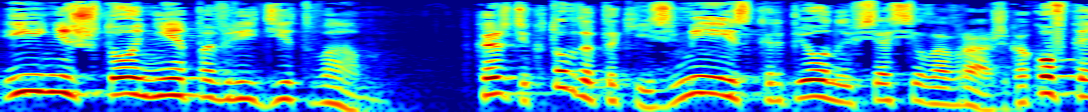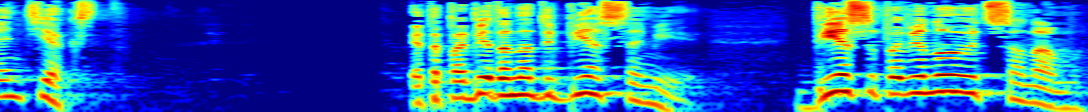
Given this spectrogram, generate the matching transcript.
и ничто не повредит вам». Скажите, кто это такие змеи, скорпионы вся сила вражья? Каков контекст? Это победа над бесами – Бесы повинуются нам.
